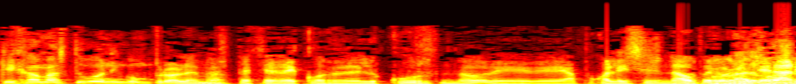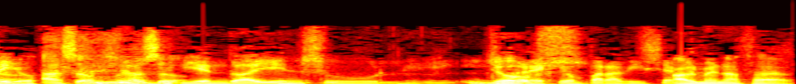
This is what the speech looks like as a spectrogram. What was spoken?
que jamás tuvo ningún problema. Una especie de correr el curso, ¿no? De, Apocalipsis Now, pero literario. Asombroso. Viviendo ahí en su región paradisíaca. Almenazar.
